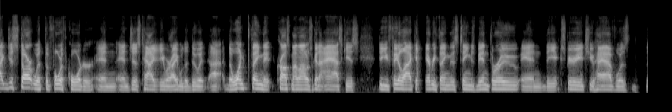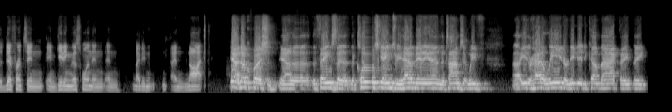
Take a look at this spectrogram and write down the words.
Mike, just start with the fourth quarter and and just how you were able to do it. I, the one thing that crossed my mind I was going to ask is, do you feel like everything this team's been through and the experience you have was the difference in in getting this one and and maybe and not? Yeah, no question. Yeah, the the things that the close games we have been in, the times that we've uh, either had a lead or needed to come back, they they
